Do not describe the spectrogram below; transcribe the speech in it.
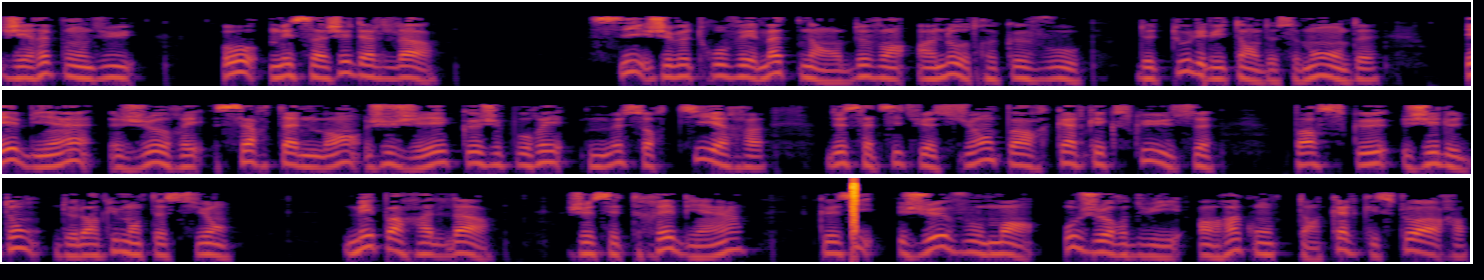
J'ai répondu Ô messager d'Allah, si je me trouvais maintenant devant un autre que vous, de tous les habitants de ce monde, eh bien, j'aurais certainement jugé que je pourrais me sortir de cette situation par quelque excuse, parce que j'ai le don de l'argumentation. Mais par Allah, je sais très bien que si je vous mens aujourd'hui en racontant quelque histoire,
